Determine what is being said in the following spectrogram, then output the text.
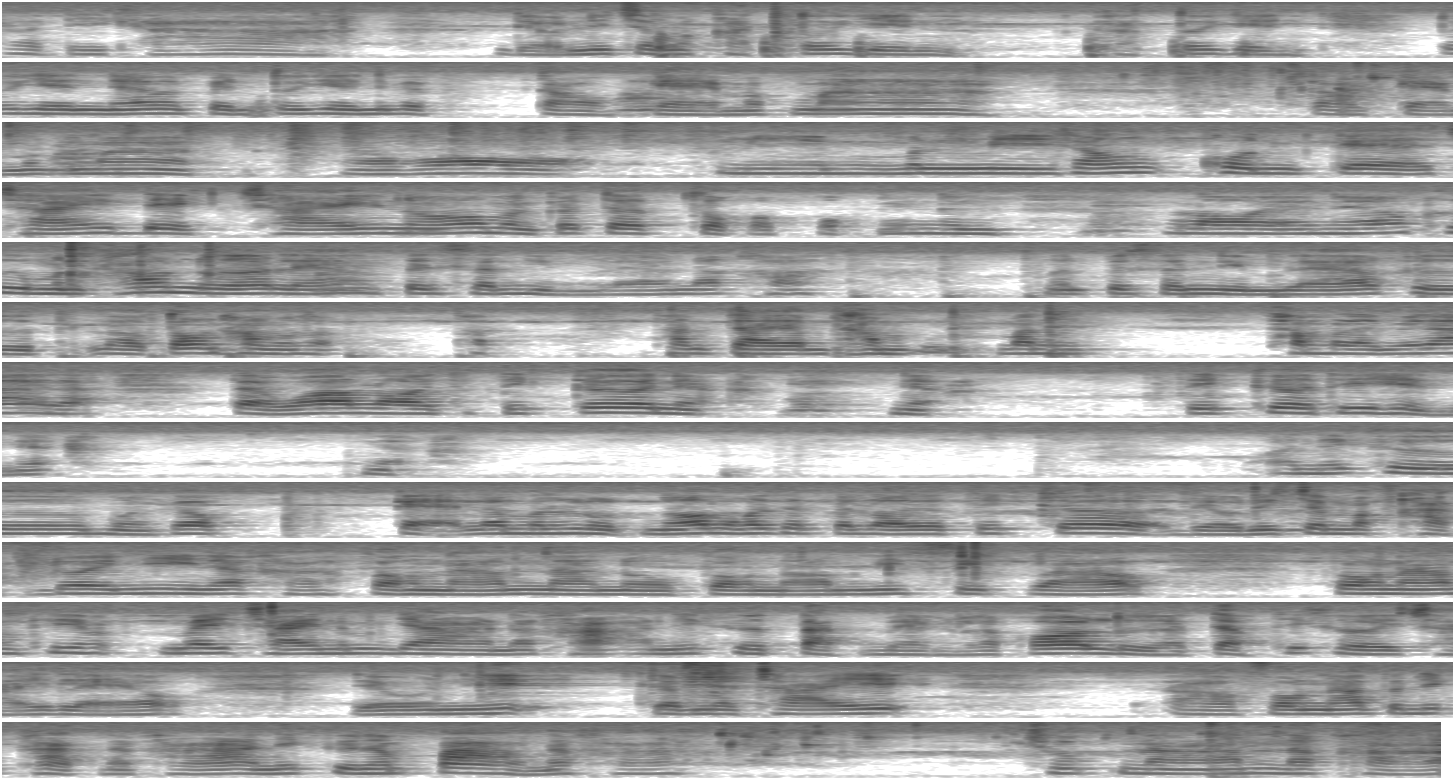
สวัสดีค่ะ เดี๋ยวนี้จะมาขัดตู้เย็น ขัดตู้เย็น ตู้เย็นเนี้ยมันเป็นตู้เย็นที่แบบเก่าแก่มากๆ เก่าแก่มากๆ แล้วก็มีมันมีทั้งคนแก่ใช้เด็กใช้เนาะ มันก็จะสกปรกนิดนึง รอยอันนี้คือมันเข้าเนื้อแล้วมันเป็นสนิมแล้วนะคะ มันเป็นสนิมแล้วคือเราต้องทำทำทำใจมันทำมันทำอะไรไม่ได้แล้วแต่ว่ารอยสติกเกอร์เนี่ย เนี่ยสติกเกอร์ที่เห็นเนี่ย เนี่ย อันนี้คือเหมือนกับ แกะแล้วมันหลุดเนาะมันก็จะเป็นรอยสติ๊กเกอร์เดี๋ยวนี้จะมาขัดด้วยนี่นะคะ ฟองน้ำนาโนฟองน้ำมิซิปว้าวฟองน้ำที่ไม่ใช้น้ำยานะคะ อันนี้คือตัดแบ่งแล้วก็เหลือจากที่เคยใช้แล้ว เดี๋ยววันนี้จะมาใช้อ่าฟองน้ำตัวนี้ขัดนะคะ อันนี้คือน้ำเปล่านะคะ ชุบน้ำนะคะ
